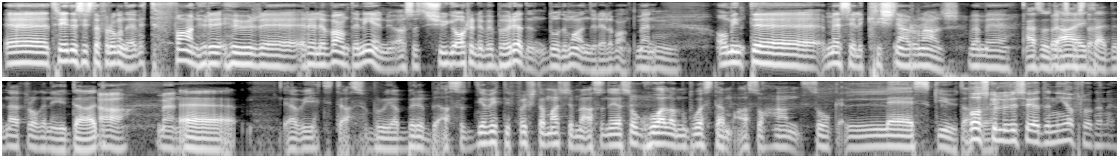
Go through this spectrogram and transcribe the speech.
Eh, tredje och sista frågan där, jag vet fan hur, hur eh, relevant den är nu. Alltså 2018 när vi började den, då den var ändå relevant. Men Mm. om inte Messi eller Cristiano Ronaldo, vem är... Alltså Världens bästa. exakt, den där frågan är ju död. Ja, men... Eh, jag vet inte alltså bror, jag började alltså, Jag vet i första matchen men alltså när jag såg Haaland mot West Ham, alltså han såg läskig ut alltså. Vad skulle du säga den nya frågan är?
